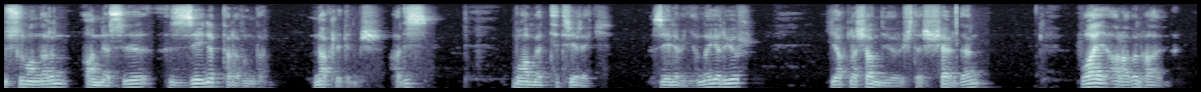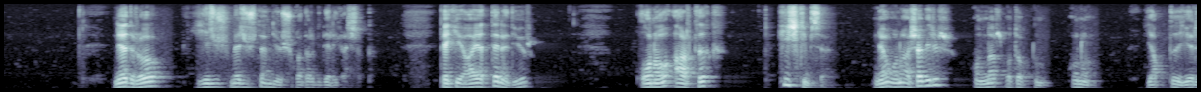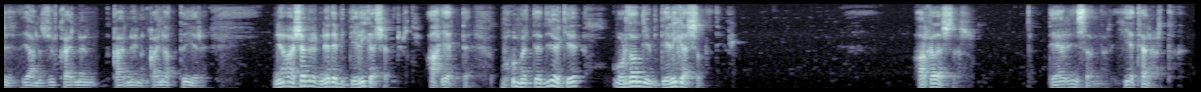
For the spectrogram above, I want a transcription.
Müslümanların annesi Zeynep tarafından nakledilmiş hadis. Muhammed titreyerek Zeynep'in yanına geliyor. Yaklaşan diyor işte şerden vay Arap'ın haline. Nedir o? Yecüc Mecüc'ten diyor şu kadar bir delik açıldı. Peki ayette ne diyor? Onu artık hiç kimse ne onu aşabilir, onlar o toplum onu yaptığı yeri yani Zülkarneyn'in kaynattığı yeri ne aşabilir ne de bir delik aşabilir diyor ayette. Muhammed de diyor ki oradan diyor bir delik açıldı diyor. Arkadaşlar değerli insanlar yeter artık.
